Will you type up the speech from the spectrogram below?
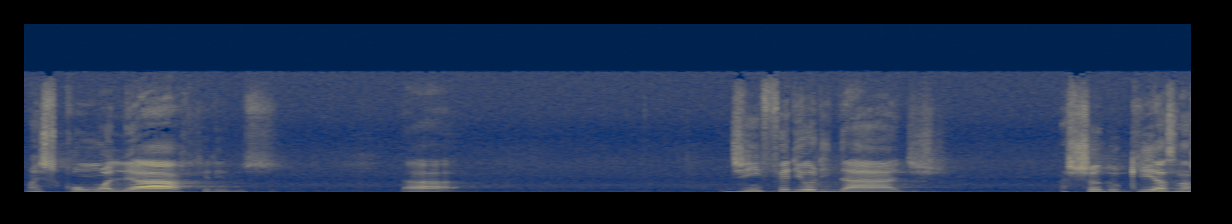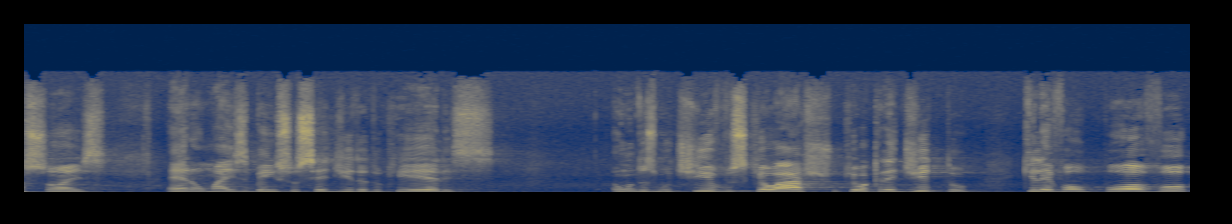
mas com um olhar, queridos, de inferioridade, achando que as nações eram mais bem-sucedidas do que eles. Um dos motivos que eu acho, que eu acredito, que levou o povo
